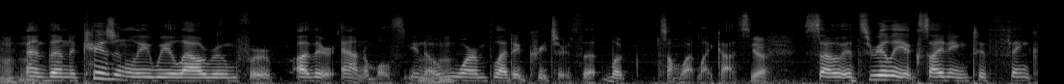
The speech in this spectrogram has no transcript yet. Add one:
Mhm. and then occasionally we allow room for other animals, you know, Mhm. warm blooded creatures that look somewhat like us. Yeah. So it's really exciting to think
